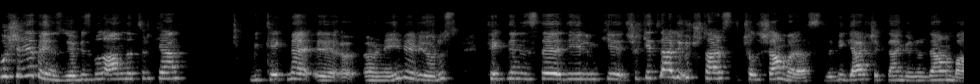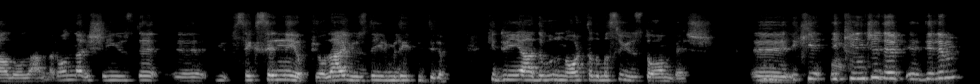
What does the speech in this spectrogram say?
Bu şeye benziyor. Biz bunu anlatırken bir tekne e, örneği veriyoruz. Teknenizde diyelim ki şirketlerde üç tarz çalışan var aslında. Bir gerçekten gönülden bağlı olanlar. Onlar işin yüzde seksenini yapıyorlar. Yüzde yirmilik bir dilim. Ki dünyada bunun ortalaması yüzde on beş. İki, ikinci de, dilim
